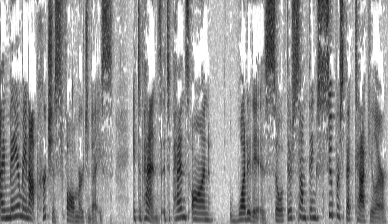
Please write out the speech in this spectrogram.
I may or may not purchase fall merchandise. It depends. It depends on what it is. So if there's something super spectacular,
